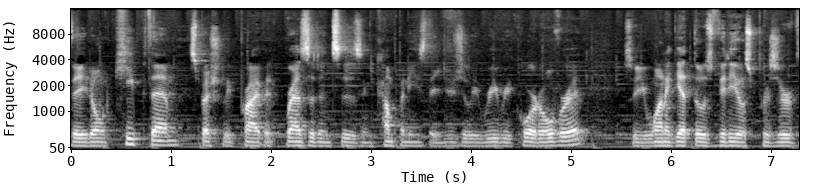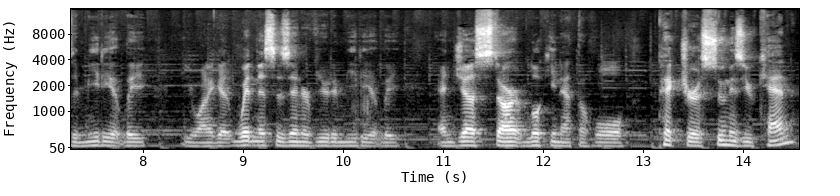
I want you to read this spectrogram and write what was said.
they don't keep them, especially private residences and companies, they usually re record over it. So you want to get those videos preserved immediately. You want to get witnesses interviewed immediately and just start looking at the whole picture as soon as you can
